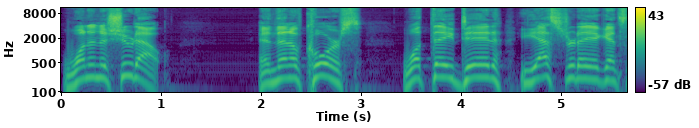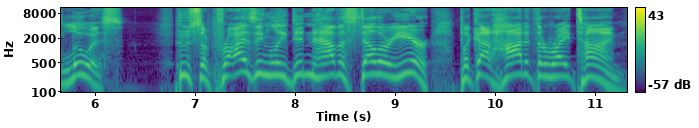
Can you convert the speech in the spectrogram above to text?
one in a shootout. And then, of course, what they did yesterday against Lewis who surprisingly didn't have a stellar year, but got hot at the right time.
